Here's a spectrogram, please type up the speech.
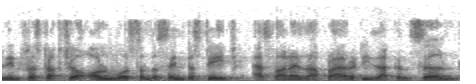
with infrastructure almost on the center stage as far as our priorities are concerned,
